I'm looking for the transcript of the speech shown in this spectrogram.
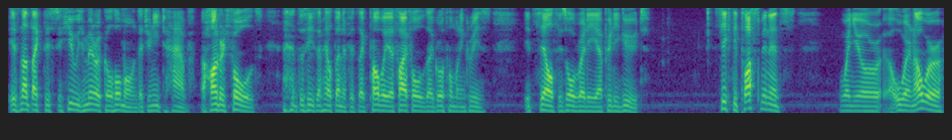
It's not like this huge miracle hormone that you need to have a hundredfold to see some health benefits. Like probably a five-fold uh, growth hormone increase itself is already uh, pretty good. 60 plus minutes when you're over an hour,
